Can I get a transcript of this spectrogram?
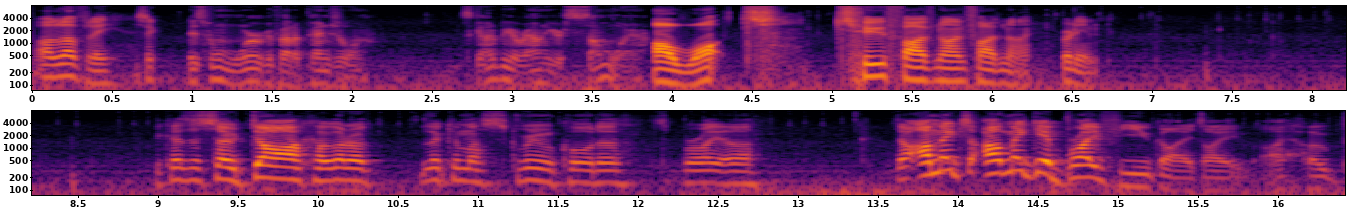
Oh, lovely. It's a, This won't work without a pendulum. It's gotta be around here somewhere. a what? 25959. Brilliant. Because it's so dark, I've gotta look at my screen recorder. It's brighter. I'll make I'll make it bright for you guys. I I hope.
